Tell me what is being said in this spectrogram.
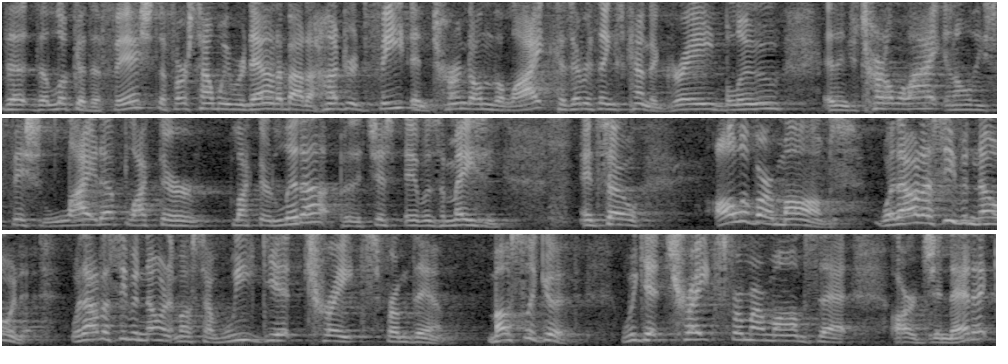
the, the look of the fish the first time we were down about 100 feet and turned on the light because everything's kind of gray, blue, and then you turn on the light and all these fish light up like they're, like they're lit up. It just, it was amazing. And so all of our moms, without us even knowing it, without us even knowing it most of the time, we get traits from them, mostly good. We get traits from our moms that are genetic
